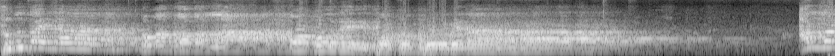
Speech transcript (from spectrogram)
শুধু তাই না, তোমার বাবার লাশ কবরে পচন ধরবে না। আল্লাহ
